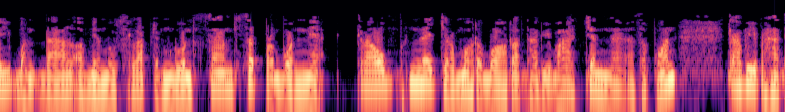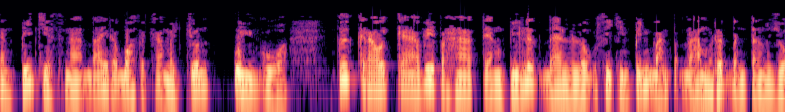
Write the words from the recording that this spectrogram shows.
យបណ្ដាលឲ្យមានមនុស្សស្លាប់ចំនួន39នាក់ក្រោមភ្នែកច្រមុះរបស់រដ្ឋាភិបាលចិនសពន់ការវាយប្រហារទាំងពីរជាស្នាដៃរបស់សកម្មជនអ៊ុយហ្គូ គឺក្រោយការវាយប្រហារទាំងពីរលើកដែលលោកស៊ីជីនពីងបានផ្ដើមរឹតបន្តឹងនយោ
